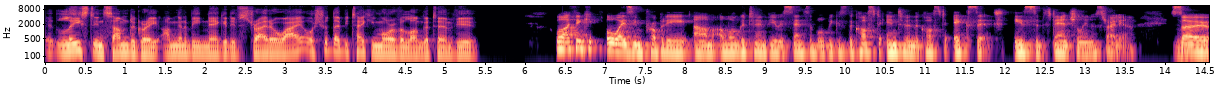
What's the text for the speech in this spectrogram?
at least in some degree, I'm going to be negative straight away? Or should they be taking more of a longer term view? Well, I think always in property, um, a longer term view is sensible because the cost to enter and the cost to exit is substantial in Australia. So mm.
